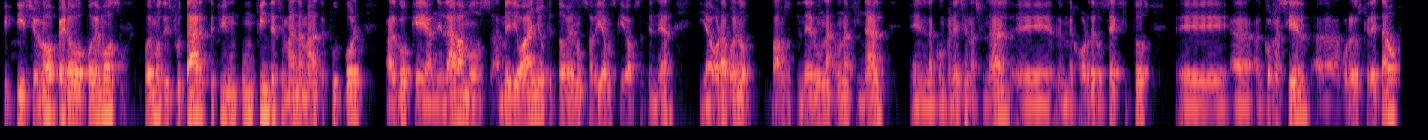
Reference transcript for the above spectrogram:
ficticio, ¿no? Pero podemos podemos disfrutar este fin, un fin de semana más de fútbol, algo que anhelábamos a medio año, que todavía no sabíamos que íbamos a tener, y ahora, bueno, vamos a tener una, una final en la conferencia nacional, eh, el mejor de los éxitos, eh, al Corraciel, a Borregos Querétaro,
